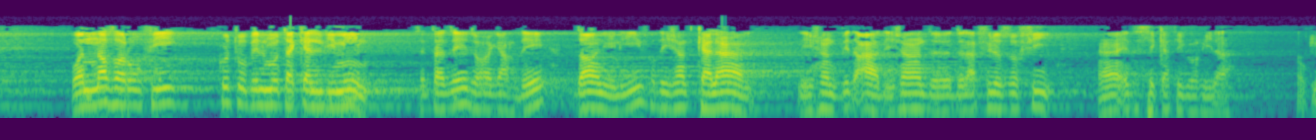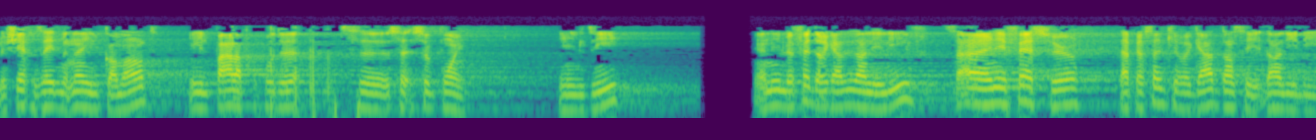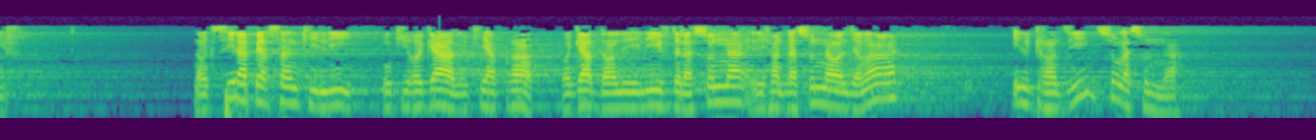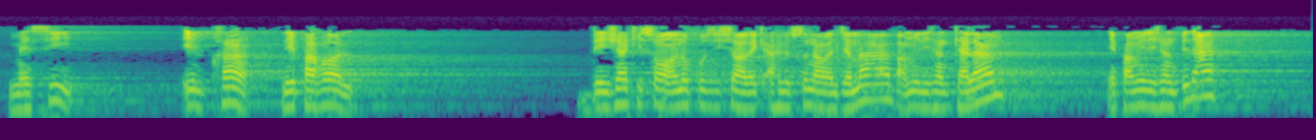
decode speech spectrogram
c'est-à-dire de regarder dans les livres des gens de kalam, des gens de bid'a, des gens de, la philosophie hein, et de ces catégories-là. Donc le cheikh Zayd maintenant il commente et il parle à propos de ce, point. Et il dit le fait de regarder dans les livres, ça a un effet sur la personne qui regarde dans, les livres. Donc si la personne qui lit ou qui regarde ou qui apprend regarde dans les livres de la sunna et les gens de la sunna wal jama'a il grandit sur la sunna mais si il prend les paroles des gens qui sont en opposition avec Ahl Sunnah wal Jama'a parmi les gens de Kalam et parmi les gens de Bid'ah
